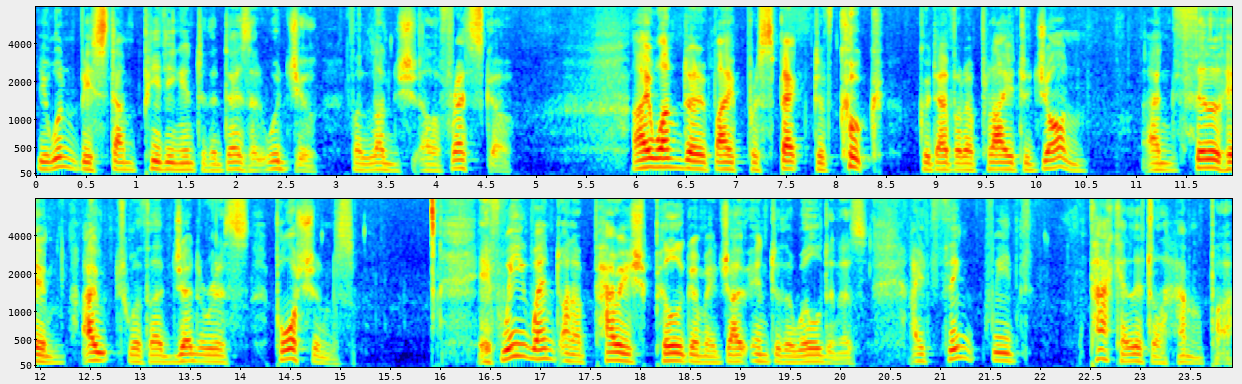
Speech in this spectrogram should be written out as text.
you wouldn't be stampeding into the desert, would you, for lunch al fresco? I wonder if my prospective cook could ever apply to John and fill him out with her generous portions. If we went on a parish pilgrimage out into the wilderness, I think we'd pack a little hamper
